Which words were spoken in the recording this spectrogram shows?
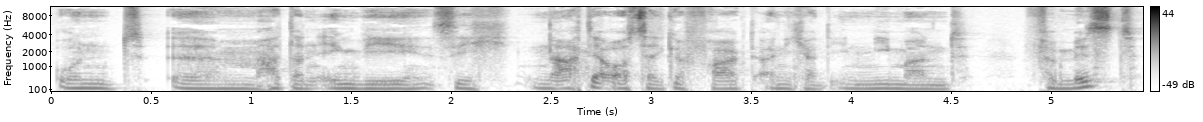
und ähm, hat dann irgendwie sich nach der Auszeit gefragt, eigentlich hat ihn niemand vermisst.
